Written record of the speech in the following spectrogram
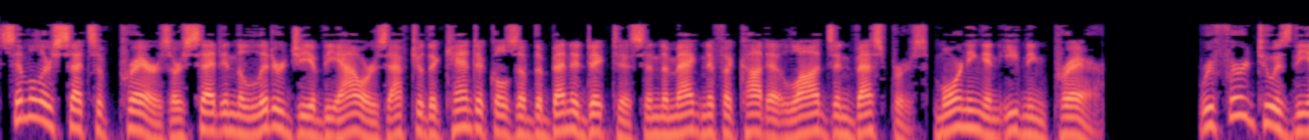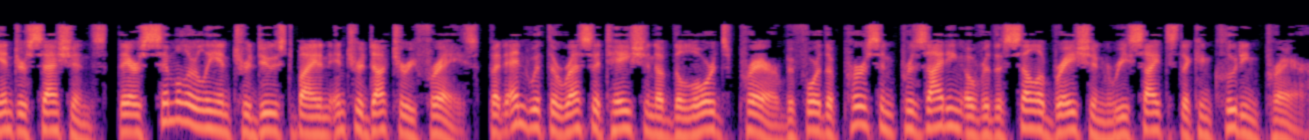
Similar sets of prayers are said in the Liturgy of the Hours after the canticles of the Benedictus and the Magnificat at Lauds and Vespers morning and evening prayer. Referred to as the intercessions, they are similarly introduced by an introductory phrase, but end with the recitation of the Lord's Prayer before the person presiding over the celebration recites the concluding prayer.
